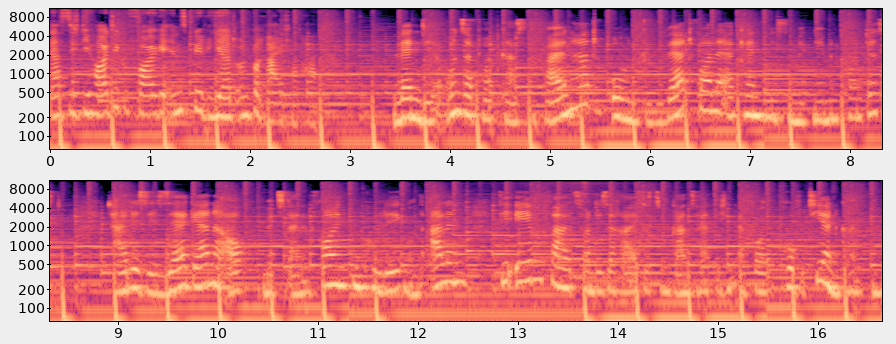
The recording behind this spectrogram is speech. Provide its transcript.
dass dich die heutige Folge inspiriert und bereichert hat. Wenn dir unser Podcast gefallen hat und du wertvolle Erkenntnisse mitnehmen konntest, Teile sie sehr gerne auch mit deinen Freunden, Kollegen und allen, die ebenfalls von dieser Reise zum ganzheitlichen Erfolg profitieren könnten.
